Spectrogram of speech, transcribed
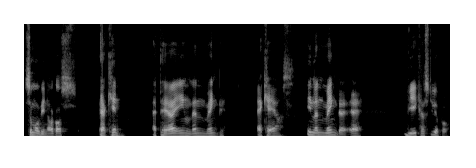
så må vi nok også erkende, at der er en eller anden mængde af kaos. En eller anden mængde af, vi ikke har styr på.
